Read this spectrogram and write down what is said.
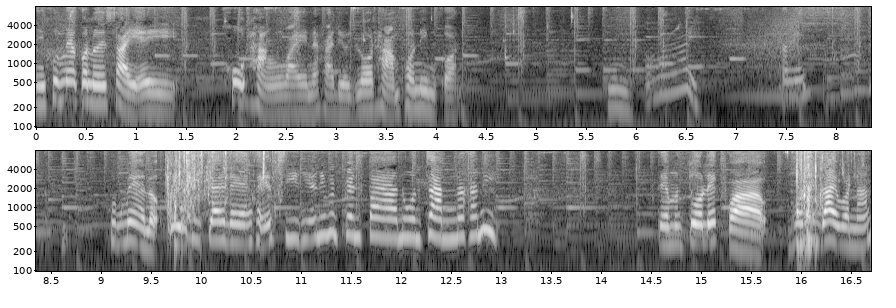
นี่คุณแม่ก็เลยใส่ไอ้คู่ถังไว้นะคะ เดี๋ยวรอถามพ่อนิ่มก่อนอืมอ้ยอันนี้ คุณแม่เหรออดีใจแรงค่ะเอฟซีนี่อันนี้มันเป็นปลานวลจันนะคะนี่ แต่มันตัวเล็กกว่าพ่อนิ่มได้วันนั้น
